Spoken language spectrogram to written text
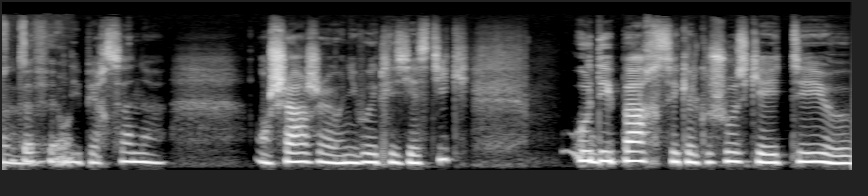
Tout à euh, fait, ouais. Des personnes euh, en charge au niveau ecclésiastique. Au départ, c'est quelque chose qui a été euh,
